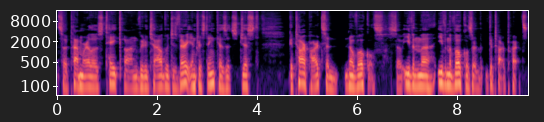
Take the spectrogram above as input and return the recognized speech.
so Tom Morello's take on Voodoo Child, which is very interesting because it's just guitar parts and no vocals. So even the even the vocals are the guitar parts.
